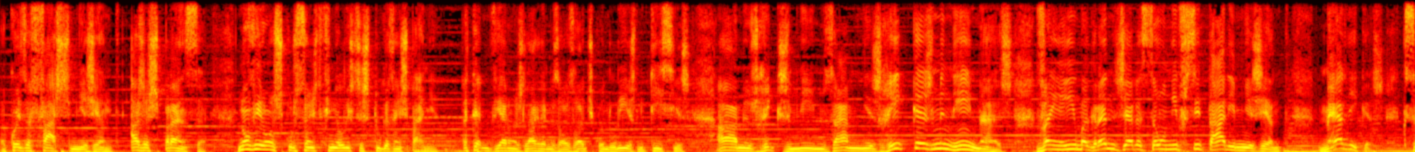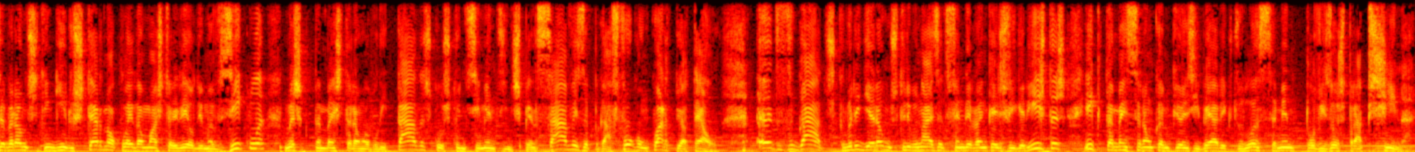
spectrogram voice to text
a coisa faz-se, minha gente. Haja esperança. Não viram as excursões de finalistas tugas em Espanha? Até me vieram as lágrimas aos olhos quando li as notícias. Ah, meus ricos meninos, ah, minhas ricas meninas. Vem aí uma grande geração universitária, minha gente. Médicas, que saberão distinguir o esternocleidomastoideu de uma vesícula, mas que também estarão habilitadas com os conhecimentos indispensáveis a pegar fogo a um quarto de hotel. Advogados que brilharão nos tribunais a defender banqueiros vigaristas e que também serão campeões ibéricos do lançamento de televisores para a piscina.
